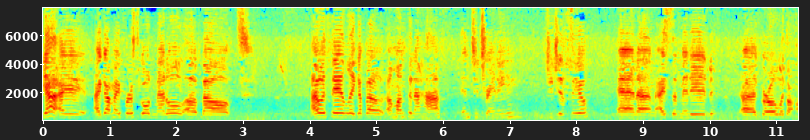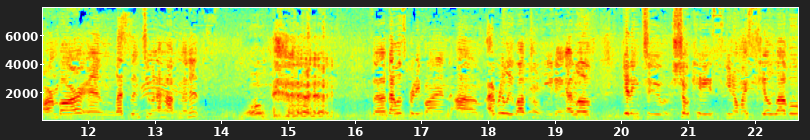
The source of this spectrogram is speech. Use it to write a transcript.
yeah, I, I got my first gold medal about, I would say like about a month and a half into training jiu-jitsu. And um, I submitted a girl with an armbar in less than two and a half minutes. Whoa. So that was pretty fun. Um, I really love competing. I love getting to showcase, you know, my skill level,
